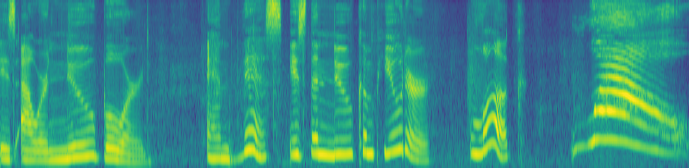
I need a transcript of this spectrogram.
is our new board. And this is the new computer. Look. Wow!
